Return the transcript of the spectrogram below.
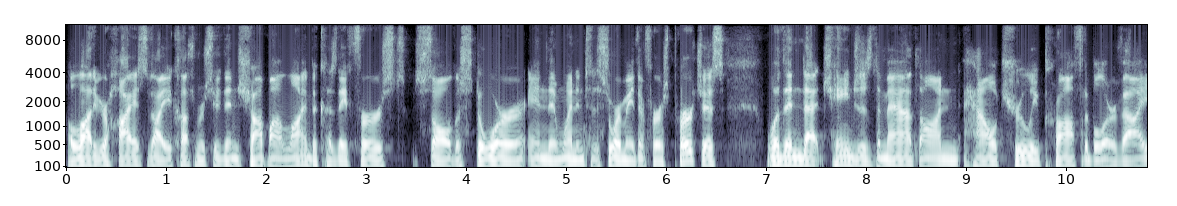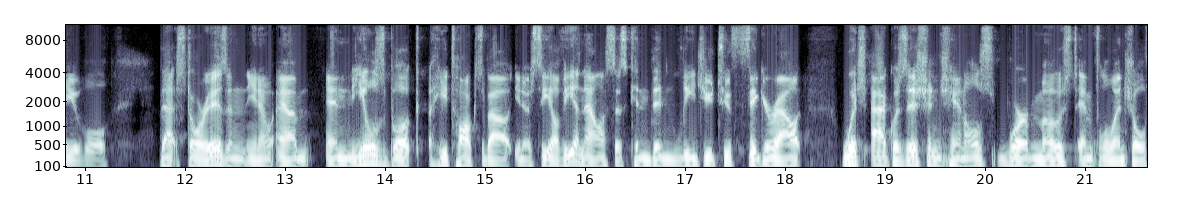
a lot of your highest value customers who then shop online because they first saw the store and then went into the store and made their first purchase, well, then that changes the math on how truly profitable or valuable that story is. And, you know, um, and Neil's book, he talks about, you know, CLV analysis can then lead you to figure out which acquisition channels were most influential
